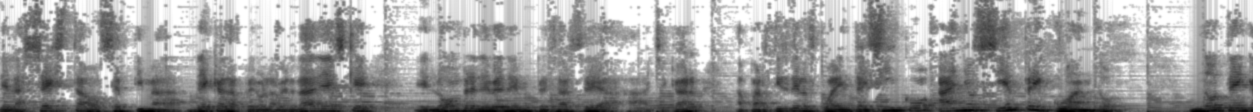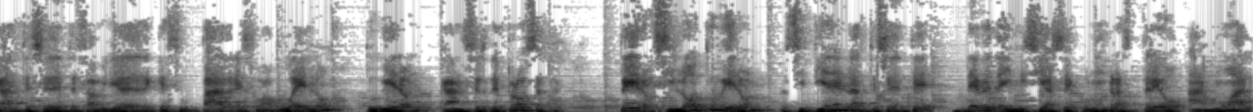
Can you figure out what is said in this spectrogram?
de la sexta o séptima década, pero la verdad es que el hombre debe de empezarse a, a checar a partir de los 45 años, siempre y cuando no tenga antecedentes familiares de que su padre, su abuelo tuvieron cáncer de próstata pero si lo tuvieron, si tienen el antecedente, debe de iniciarse con un rastreo anual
